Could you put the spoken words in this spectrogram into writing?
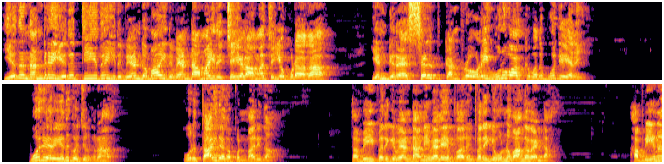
எது நன்றி எது தீது இது வேண்டுமா இது வேண்டாமா இதை செய்யலாமா செய்யக்கூடாதா? என்கிற செல்ஃப் கண்ட்ரோலை உருவாக்குவது பூஜை அறை. பூஜை அறை எதுக்கு வச்சிருக்கிறான் ஒரு தாய் தகப்பன் மாதிரி தான் தம்பி இப்போதைக்கு வேண்டாம் நீ வேலையை பாரு இப்போதைக்கு ஒன்று வாங்க வேண்டாம். அப்படின்னு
